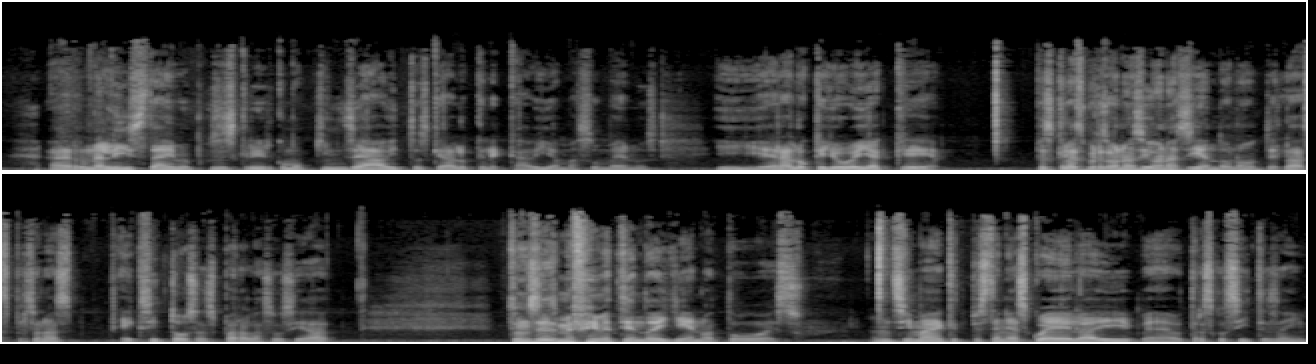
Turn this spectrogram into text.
agarré una lista y me puse a escribir como 15 hábitos, que era lo que le cabía más o menos. Y era lo que yo veía que, pues que las personas iban haciendo, ¿no? Las personas exitosas para la sociedad. Entonces me fui metiendo de lleno a todo eso. Encima de que pues tenía escuela y eh, otras cositas ahí.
